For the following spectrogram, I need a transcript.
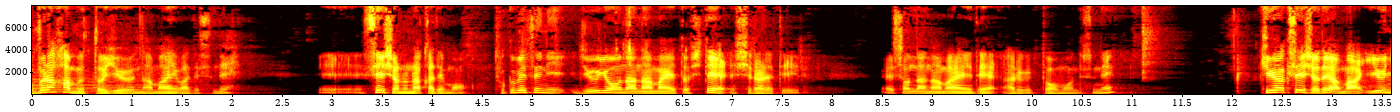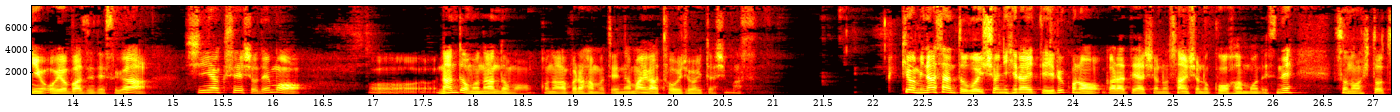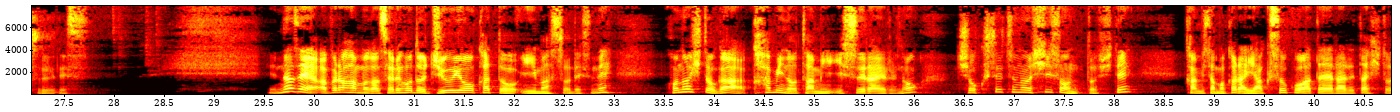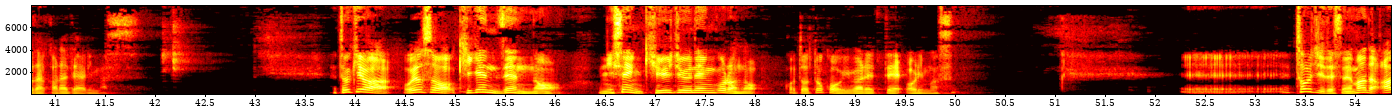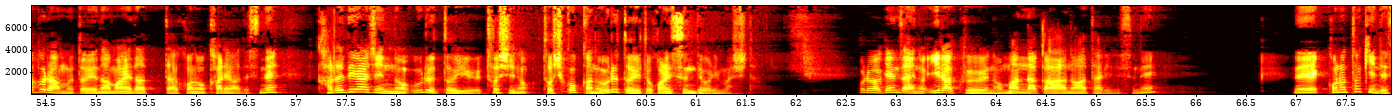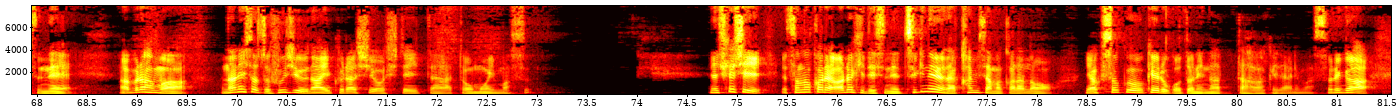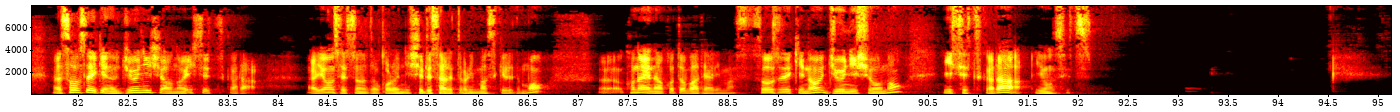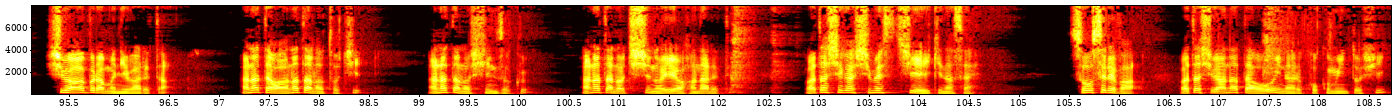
アブラハムという名前はですね、聖書の中でも特別に重要な名前として知られている。そんな名前であると思うんですね。旧約聖書ではまあ言うに及ばずですが、新約聖書でも何度も何度もこのアブラハムという名前が登場いたします。今日皆さんとご一緒に開いているこのガラテヤ書の3章の後半もですね、その一つです。なぜアブラハムがそれほど重要かと言いますとですね、この人が神の民イスラエルの直接の子孫として神様から約束を与えられた人だからであります。時はおよそ紀元前の2090年頃のこととこう言われております。えー、当時ですね、まだアブラムという名前だったこの彼はですね、カルデア人のウルという都市の、都市国家のウルというところに住んでおりました。これは現在のイラクの真ん中のあたりですね。で、この時にですね、アブラハムは何一つ不自由ない暮らしをしていたと思います。しかし、その彼はある日ですね、次のような神様からの約束を受けることになったわけであります。それが、創世記の12章の一節から4節のところに記されておりますけれども、このような言葉であります。創世記の12章の1節から4節主はアブラムに言われた。あなたはあなたの土地、あなたの親族、あなたの父の家を離れて、私が示す地へ行きなさい。そうすれば、私はあなたを大いなる国民とし、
